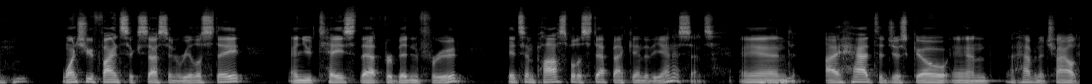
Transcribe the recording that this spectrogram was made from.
Mm-hmm. Once you find success in real estate and you taste that forbidden fruit, it's impossible to step back into the innocence. And mm-hmm. I had to just go and having a child,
